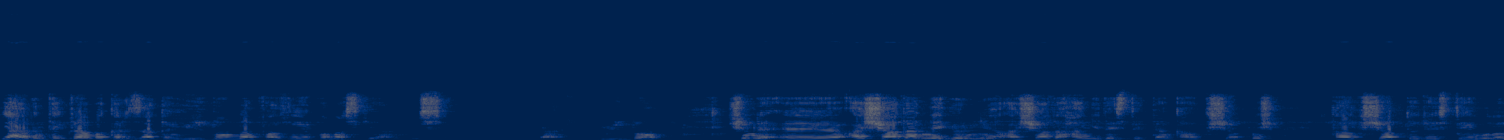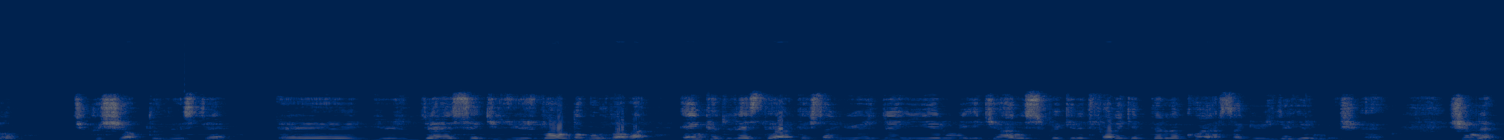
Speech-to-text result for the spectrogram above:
Yarın tekrar bakarız. Zaten %10'dan fazla yapamaz ki bu hisse. Yani %10. Şimdi e, aşağıda ne görünüyor? Aşağıda hangi destekten kalkış yapmış? Kalkış yaptığı desteği bulalım. Çıkış yaptığı desteği. E, %8, %10 da burada var. En kötü desteği arkadaşlar %22. Hani spekülatif hareketleri de koyarsak %25. Evet. Şimdi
